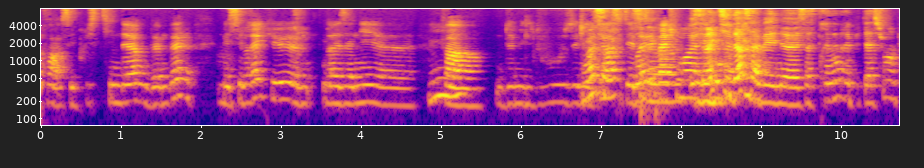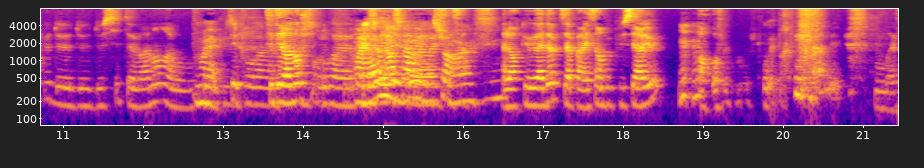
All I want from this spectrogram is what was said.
enfin, c'est plus Tinder ou Bumble. Mais c'est vrai que euh, dans les années euh, Mmh. enfin 2012, 2015, Ouais, c'était ouais. vachement. C'est vrai a que Tinder, ça, avait une, ça se traînait une réputation un peu de, de, de site euh, vraiment. où- Ouais. Euh, C'était vraiment juste pour euh, Voilà, sur. Alors que Adopt, ça paraissait un peu plus sérieux. Mmh. Alors qu'en fait, trouvais pas. Mais bon, bref.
